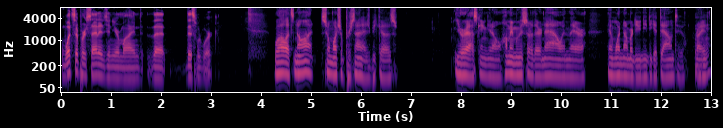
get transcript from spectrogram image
what's a percentage in your mind that this would work? Well, it's not so much a percentage because you're asking, you know, how many moose are there now in there and what number do you need to get down to, right? Mhm.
